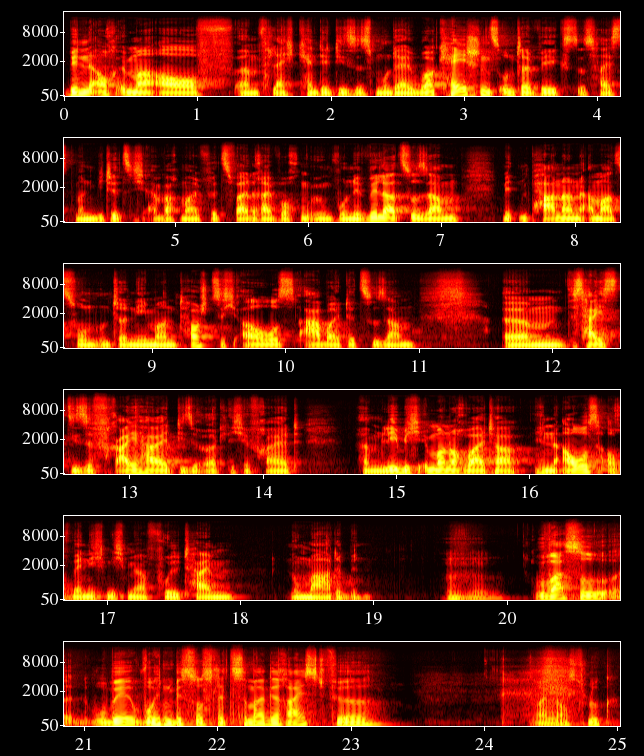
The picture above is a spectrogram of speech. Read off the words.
bin auch immer auf, ähm, vielleicht kennt ihr dieses Modell Workations unterwegs. Das heißt, man mietet sich einfach mal für zwei, drei Wochen irgendwo eine Villa zusammen mit ein paar anderen Amazon-Unternehmern, tauscht sich aus, arbeitet zusammen. Ähm, das heißt, diese Freiheit, diese örtliche Freiheit, ähm, lebe ich immer noch weiter hinaus, auch wenn ich nicht mehr Fulltime-Nomade bin. Mhm. Wo warst du, wohin bist du das letzte Mal gereist für einen Ausflug?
